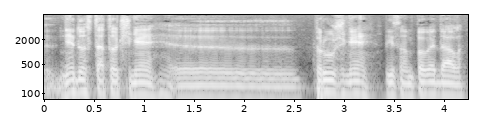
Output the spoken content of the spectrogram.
nedostatočne e, prúžne, by som povedal,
